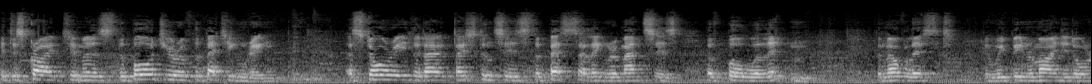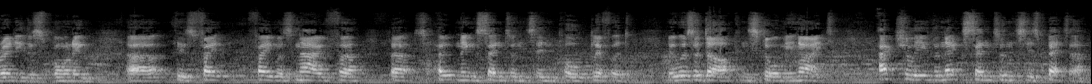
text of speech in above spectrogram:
It described him as the Borgia of the betting ring, a story that outdistances the best selling romances of Bulwer Lytton, the novelist who we've been reminded already this morning uh, is fa- famous now for that opening sentence in Paul Clifford it was a dark and stormy night. Actually, the next sentence is better.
